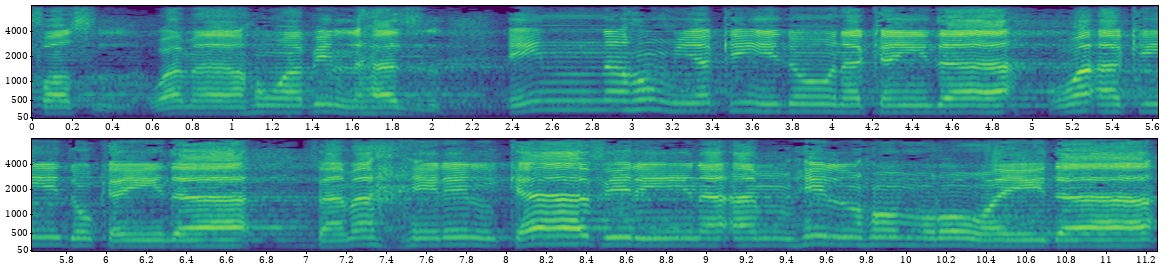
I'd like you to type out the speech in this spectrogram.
فصل وما هو بالهزل إنهم يكيدون كيدا وأكيد كيدا فمهل الكافرين أمهلهم رويدا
